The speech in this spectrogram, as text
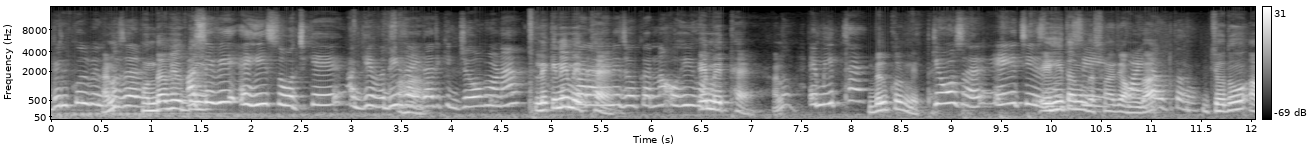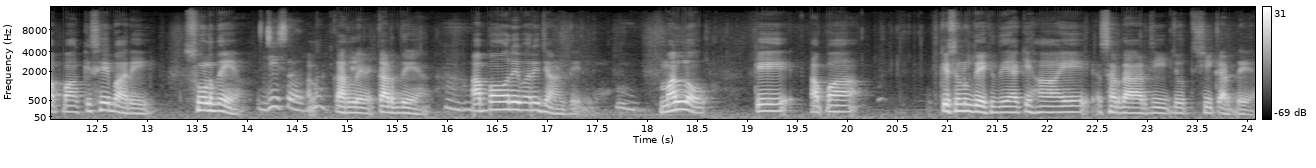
ਬਿਲਕੁਲ ਬਿਲਕੁਲ? ਸਰ। ਹੁੰਦਾ ਵੀ ਉੱਦਾਂ ਹੀ। ਅਸੀਂ ਵੀ ਇਹੀ ਸੋਚ ਕੇ ਅੱਗੇ ਵਧੀ ਜਾਈਦਾ ਕਿ ਜੋ ਹੋਣਾ ਲੇਕਿਨ ਇਹ ਮਿੱਥ ਹੈ। ਨੇ ਜੋ ਕਰਨਾ ਉਹੀ ਇਹ ਹੋਣਾ। ਮਿੱਥ ਹੈ ਹਨਾ ਇਹ ਮਿੱਥ ਹੈ। ਬਿਲਕੁਲ ਮਿੱਥ ਹੈ। ਕਿਉਂ ਸਰ? ਇਹ ਚੀਜ਼ ਇਹੀ ਤੁਹਾਨੂੰ ਦੱਸਣਾ ਚਾਹੂੰਗਾ ਜਦੋਂ ਆਪਾਂ ਕਿਸੇ ਬਾਰੇ ਸੁਣਦੇ ਆ ਜੀ ਸਰ। ਹਨਾ ਕਰ ਲੈ ਕਰਦੇ ਆ ਆਪਾਂ ਉਹਦੇ ਬਾਰੇ ਜਾਣਦੇ ਨਹੀਂ। ਮੰਨ ਲਓ ਕਿ ਆਪਾਂ ਕਿਸੇ ਨੂੰ ਦੇਖਦੇ ਆ ਕਿ ਹਾਂ ਇਹ ਸਰਦਾਰ ਜੀ ਜੋਤਿਸ਼ੀ ਕਰਦੇ ਆ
